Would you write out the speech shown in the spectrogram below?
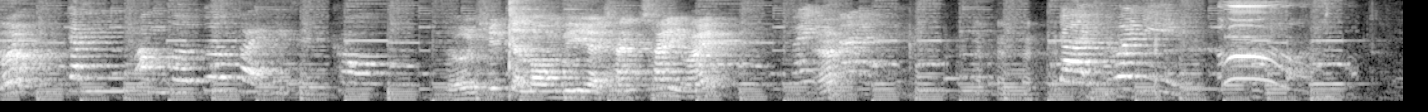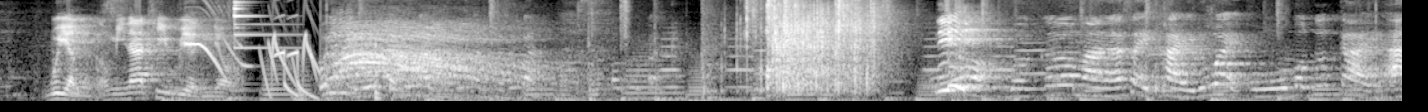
ฮะกันทำเบอร์เกอร์ไก่ไม่เสร็จเขาเธอคิดจะลองดีอะฉันใช่ไหม ไม่ได้ เหวี่ยงเรามีหน้าที่เหวี่ยงเดียวโอ้ยนี่เบอร์เกอร์มาแล้วใส่ไข่ด้วย โอ้เบอร์เกอร์ไก่อะ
